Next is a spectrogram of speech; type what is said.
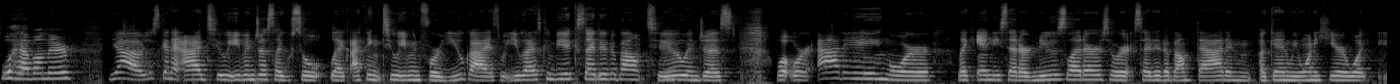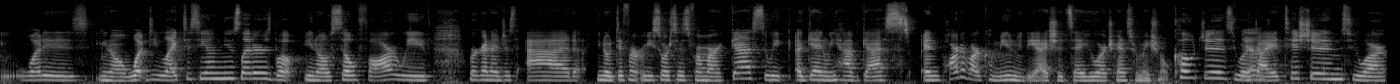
will have on there? Yeah, I was just gonna add too, even just like so, like I think too, even for you guys, what you guys can be excited about too, mm-hmm. and just what we're adding, or like Andie said, our newsletter. So we're excited about that, and again, we want to hear what what is you know what do you like to see on newsletters, but you know so far we've we're gonna just add you know different resources from our guests. So we again we have guests and part of our community, I should say, who are transformational coaches, who are dietitians, who are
